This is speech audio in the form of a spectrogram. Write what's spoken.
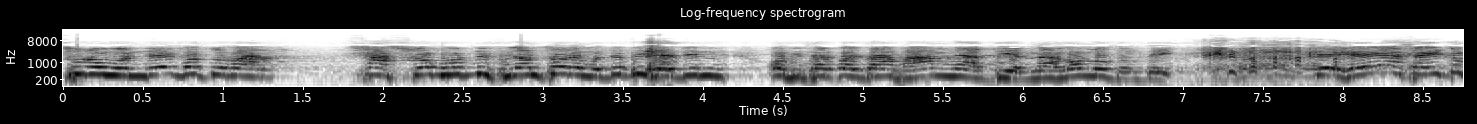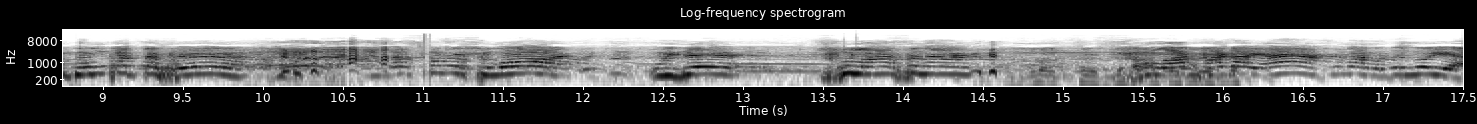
সুরমন্ডে গতবার সাতশো ভোট দিছিলাম চরের মধ্যে বিশে দিন অফিসার কয় যা ভাম না দিয়ে না নতুন দেখ হে তো ঘুম পাচ্ছে কোনো সময় ওই যে ফুলা আছে না ফুলা ফাটাই হ্যাঁ তোমার মধ্যে লইয়া।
